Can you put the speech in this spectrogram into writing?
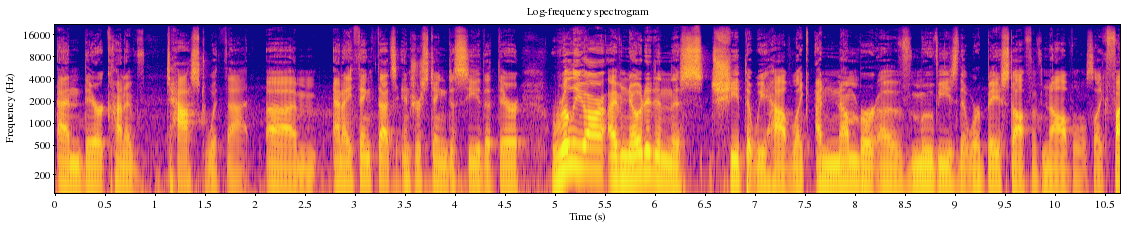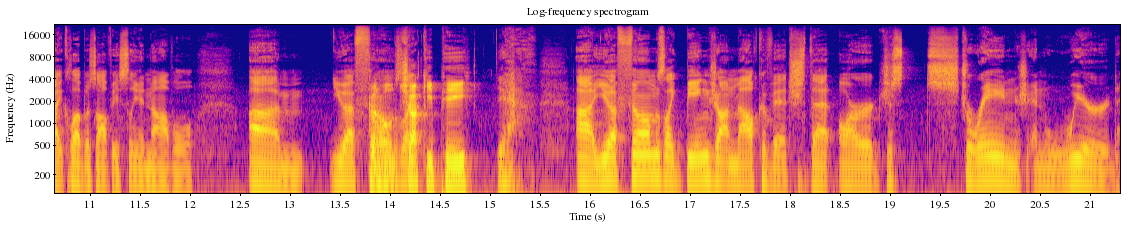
And they're kind of tasked with that. Um, and I think that's interesting to see that there really are. I've noted in this sheet that we have like a number of movies that were based off of novels. Like Fight Club is obviously a novel. Um, you have Good films old like, Chucky P. yeah. Uh, you have films like Being John Malkovich that are just strange and weird,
